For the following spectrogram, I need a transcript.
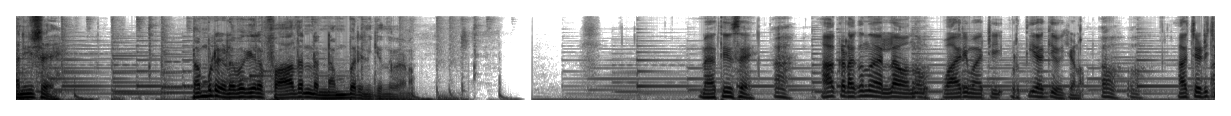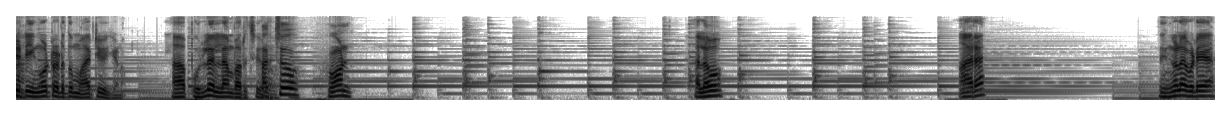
അനീഷേ നമ്മുടെ ഇടവകയിലെ ഫാദറിന്റെ നമ്പർ എനിക്കൊന്ന് വേണം. മാത്യൂസേ ആ. ആ കിടക്കുന്നതെല്ലാം ഒന്ന് വാരി മാറ്റി വൃത്തിയാക്കി വെക്കണം. ഓ ഓ. ആ ചെടിച്ചട്ടി ഇങ്ങോട്ടെടുത്ത് മാറ്റി വെക്കണം. ആ പുല്ലെല്ലാം പറിച്ചു അച്ചോ ഫോൺ. ഹലോ? ആരാ? നിങ്ങളെവിടെയാ?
